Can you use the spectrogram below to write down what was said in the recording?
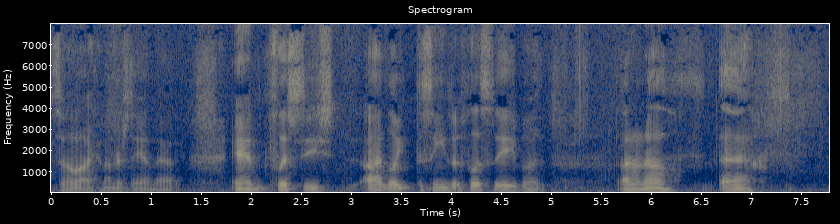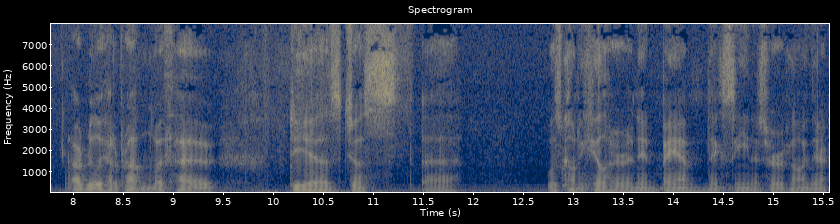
so I can understand that. And Felicity, I like the scenes with Felicity, but I don't know uh, I really had a problem with how Diaz just uh, was going to kill her, and then bam, next scene is her going there.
